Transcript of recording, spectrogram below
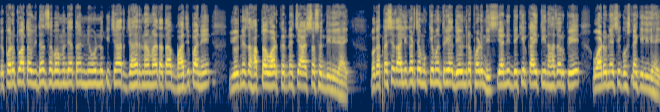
तर परंतु आता विधानसभामध्ये आता निवडणुकीच्या जाहीरनाम्यात आता भाजपाने योजनेचा हप्ता वाढ करण्याचे आश्वासन दिलेले आहे. बघा तसेच अलीकडच्या मुख्यमंत्री देवेंद्र फडणवीस यांनी देखील काही तीन हजार रुपये वाढवण्याची घोषणा केलेली आहे.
